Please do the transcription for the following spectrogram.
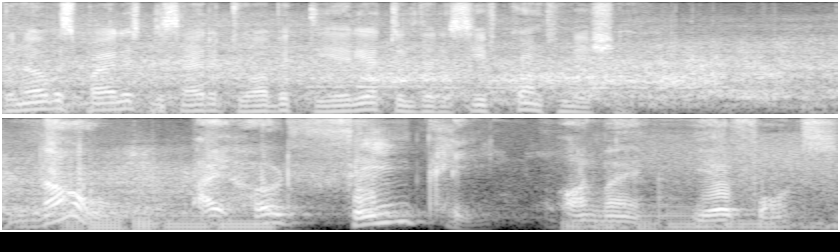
The nervous pilots decided to orbit the area till they received confirmation. Now I heard faintly on my earphones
